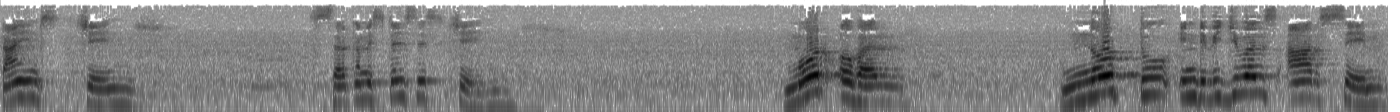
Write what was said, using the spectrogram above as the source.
times change, circumstances change. Moreover, no two individuals are same,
